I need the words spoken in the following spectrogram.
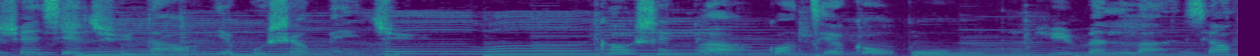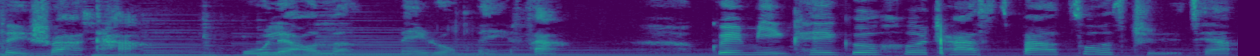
宣泄渠道也不胜枚举。高兴了逛街购物，郁闷了消费刷卡，无聊了美容美发，闺蜜 K 歌喝茶 SPA 做指甲，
